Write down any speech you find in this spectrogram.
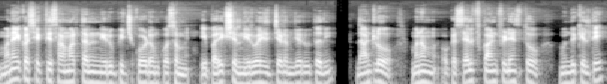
మన యొక్క శక్తి సామర్థ్యాలను నిరూపించుకోవడం కోసం ఈ పరీక్షలు నిర్వహించడం జరుగుతుంది. దాంట్లో మనం ఒక సెల్ఫ్ కాన్ఫిడెన్స్తో ముందుకెళ్తే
